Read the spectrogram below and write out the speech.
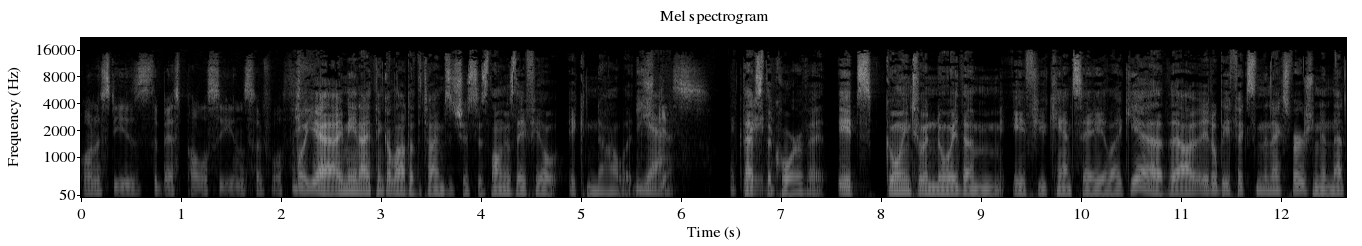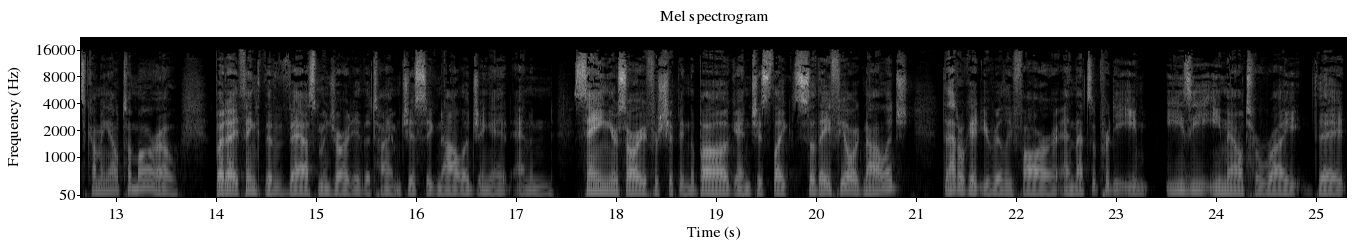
honesty is the best policy and so forth Well, yeah. I mean, I think a lot of the times it's just as long as they feel acknowledged. Yeah. yes That's the core of it. It's going to annoy them if you can't say like, "Yeah, the, it'll be fixed in the next version, and that's coming out tomorrow." But I think the vast majority of the time, just acknowledging it and saying you're sorry for shipping the bug, and just like so they feel acknowledged, that'll get you really far. And that's a pretty e- easy email to write that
